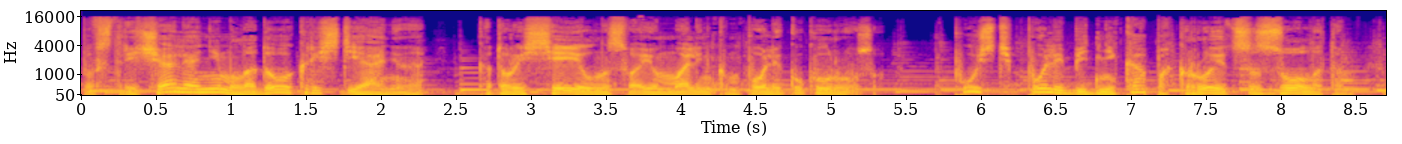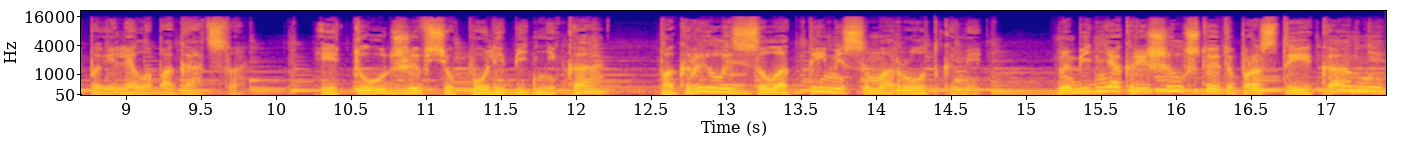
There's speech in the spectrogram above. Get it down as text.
Повстречали они молодого крестьянина, который сеял на своем маленьком поле кукурузу. Пусть поле бедняка покроется золотом, повелело богатство. И тут же все поле бедняка покрылось золотыми самородками. Но бедняк решил, что это простые камни,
